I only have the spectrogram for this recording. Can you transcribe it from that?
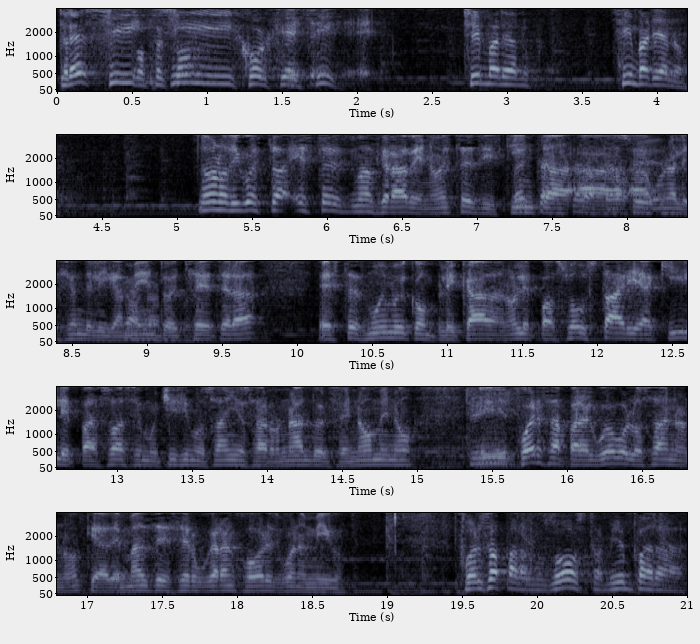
Tres, Sí, profesor. sí, Jorge, Este, sí. Sí, Mariano. Sí, Mariano. No, no, digo, esta, esta es más grave, ¿no? Esta es distinta Esta, a, sí. a una lesión de ligamento, etcétera. Esta es muy, muy complicada, ¿no? Le pasó a Ustari aquí, le pasó hace muchísimos años a Ronaldo el fenómeno. Sí. Eh, fuerza para el huevo Lozano, ¿no? Que además de ser un gran jugador es buen amigo. Fuerza para los dos, también para,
